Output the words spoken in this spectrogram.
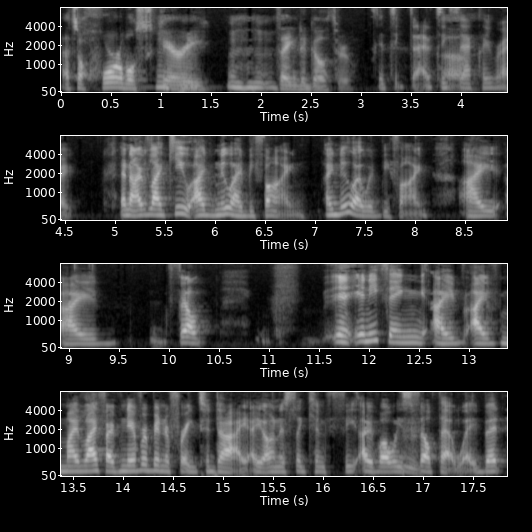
that's a horrible, scary mm-hmm. thing to go through. It's that's uh, exactly right. And I like you. I knew I'd be fine. I knew I would be fine. I I felt anything I've, I've my life I've never been afraid to die. I honestly can feel I've always mm. felt that way, but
